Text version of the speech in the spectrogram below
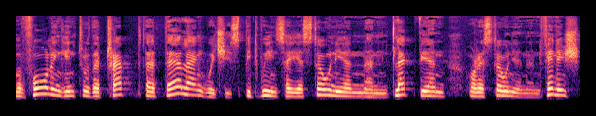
of falling into the trap that their languages between say Estonian and Latvian or Estonian and Finnish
